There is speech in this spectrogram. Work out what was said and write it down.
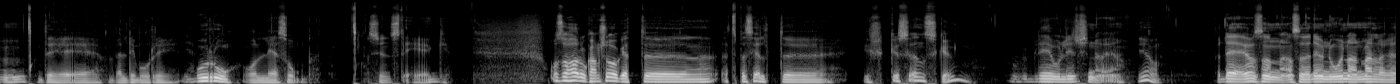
Mhm. Det er veldig mori, moro å lese om, syns jeg. Og så har hun kanskje òg et, eh, et spesielt uh, yrkesønske. Hun bli oljeingeniør, ja. Ja. For det er jo sånn, altså det er jo noen anmeldere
